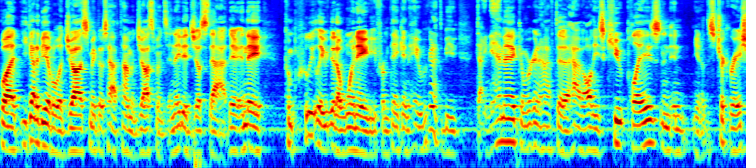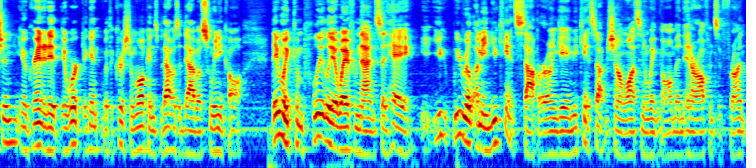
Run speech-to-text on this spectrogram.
but you got to be able to adjust, make those halftime adjustments, and they did just that. They, and they completely did a 180 from thinking, hey, we're gonna have to be dynamic and we're gonna have to have all these cute plays and, and you know this trickeration. You know, granted it, it worked again with the Christian Wilkins, but that was a Dabo Swinney call. They went completely away from that and said, "Hey, you we real I mean, you can't stop our run game. You can't stop Deshaun Watson and Wayne Gallman in our offensive front."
